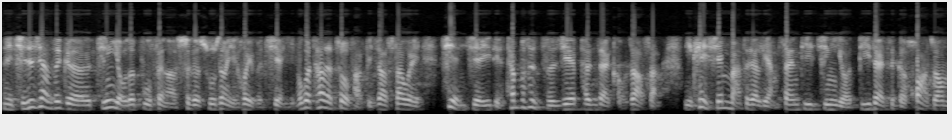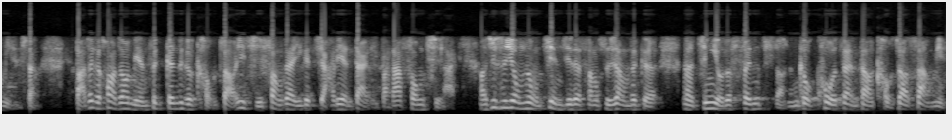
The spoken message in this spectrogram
你其实像这个精油的部分啊，是个书上也会有个建议，不过它的做法比较稍微间接一点，它不是直接喷在口罩上，你可以先把这个两三滴精油滴在这个化妆棉上。把这个化妆棉这跟这个口罩一起放在一个夹链袋里，把它封起来啊，就是用那种间接的方式，让这个呃精油的分子啊能够扩散到口罩上面，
